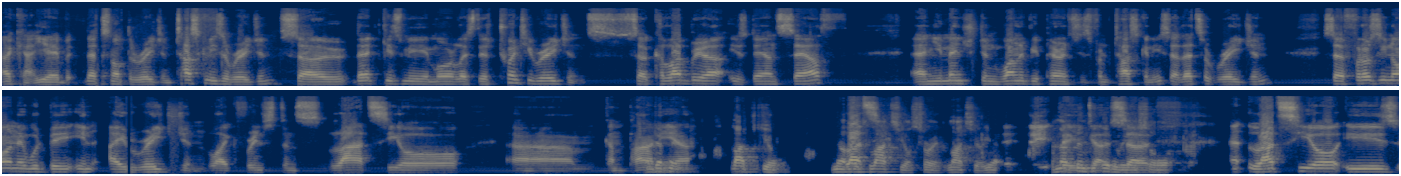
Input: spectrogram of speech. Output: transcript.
Okay, yeah, but that's not the region. Tuscany's a region, so that gives me more or less. There's 20 regions. So Calabria is down south, and you mentioned one of your parents is from Tuscany, so that's a region. So Frosinone would be in a region, like for instance Lazio, um, Campania. Lazio. No, that's Lazio. Sorry, Lazio. Yeah, I've There not been to. Italy, So- so Uh, Lazio is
